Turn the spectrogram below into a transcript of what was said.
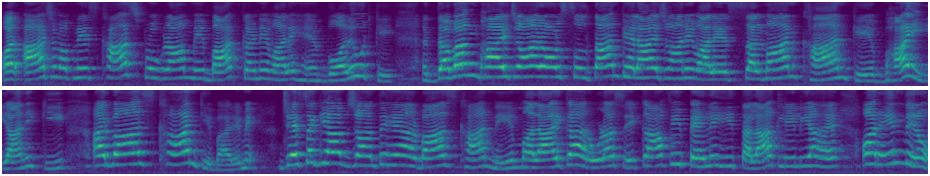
और आज हम अपने इस खास प्रोग्राम में बात करने वाले हैं बॉलीवुड के दबंग भाईजान और सुल्तान कहलाए जाने वाले सलमान खान के भाई, यानी कि अरबाज खान के बारे में। जैसा कि आप जानते हैं, अरबाज खान ने मलाइका अरोड़ा से काफ़ी पहले ही तलाक ले लिया है और इन दिनों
